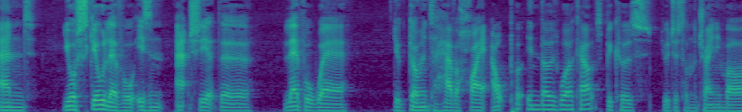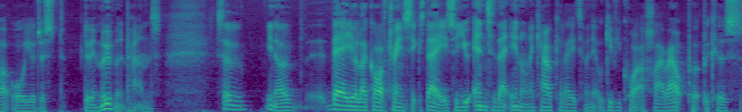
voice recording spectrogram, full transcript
and your skill level isn't actually at the level where you're going to have a high output in those workouts because you're just on the training bar or you're just doing movement patterns. So, you know, there you're like, oh, I've trained six days. So you enter that in on a calculator and it will give you quite a higher output because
